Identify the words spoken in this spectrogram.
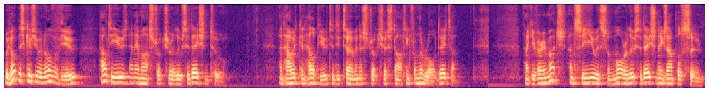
We hope this gives you an overview how to use NMR structure elucidation tool and how it can help you to determine a structure starting from the raw data. Thank you very much and see you with some more elucidation examples soon.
